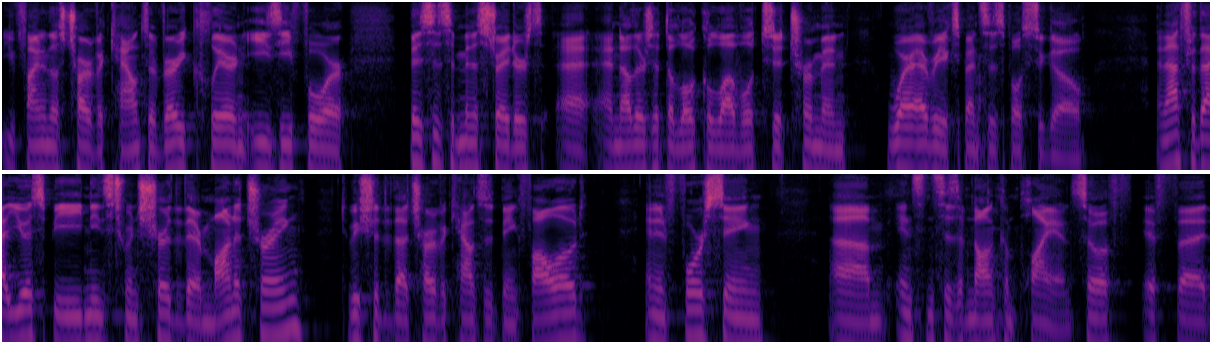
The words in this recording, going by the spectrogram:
you find in those chart of accounts are very clear and easy for business administrators uh, and others at the local level to determine where every expense is supposed to go. And after that, USBE needs to ensure that they're monitoring to be sure that that chart of accounts is being followed and enforcing um, instances of non-compliance. So if if uh,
